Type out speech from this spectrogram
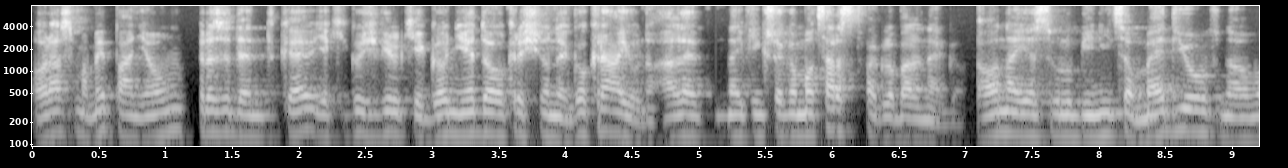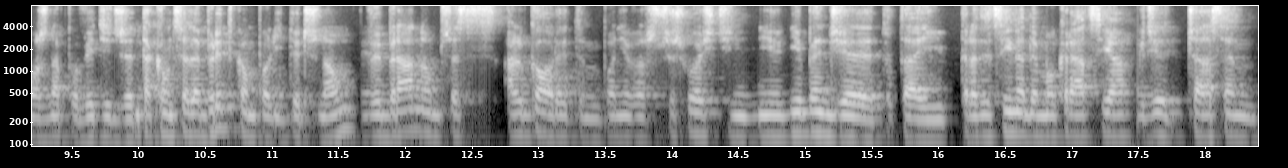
oraz mamy panią prezydentkę jakiegoś wielkiego, niedookreślonego kraju, no ale największego mocarstwa globalnego. Ona jest ulubienicą mediów, no można powiedzieć, że taką celebrytką polityczną, wybraną przez algorytm, ponieważ w przyszłości nie, nie będzie tutaj tradycyjna demokracja, gdzie czasem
